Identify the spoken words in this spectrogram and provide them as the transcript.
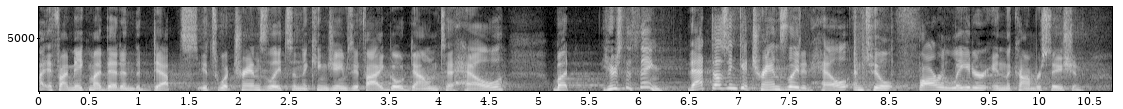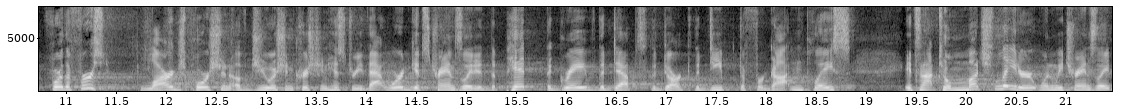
if I make my bed in the depths. It's what translates in the King James, if I go down to hell. But here's the thing that doesn't get translated hell until far later in the conversation. For the first large portion of Jewish and Christian history, that word gets translated the pit, the grave, the depths, the dark, the deep, the forgotten place. It's not till much later when we translate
